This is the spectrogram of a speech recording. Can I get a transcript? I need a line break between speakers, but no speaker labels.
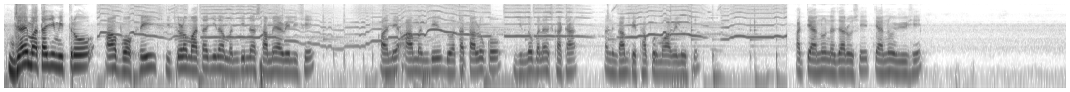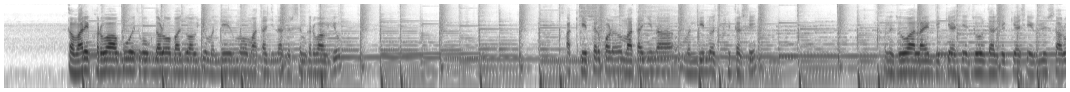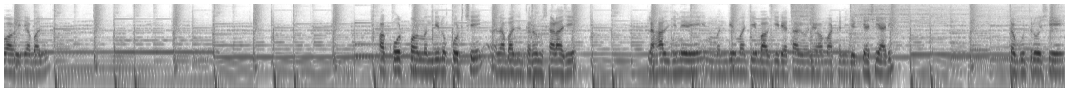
જય માતાજી મિત્રો, આ ભોખરી શીતળા માતાજીના મંદિરના સામે આવેલી છે અને આ મંદિર દોતા તાલુકો જિલ્લો બનાસકાંઠા અને ગામ પેથાપુરમાં આવેલું છે. આ ત્યાંનો નજારો છે, ત્યાંનો વ્યૂ છે. તમારે ફરવા આવવું હોય તો કોક દાડો બાજુ આવજો, મંદિરમાં માતાજીના દર્શન કરવા આવજો. આ ખેતર પણ માતાજીના મંદિરનો જ ખેતર છે. અને જોવા લાયક જગ્યા છે, જોરદાર જગ્યા છે વ્યૂ સારો આવે છે આ બાજુ. આ કોટ પણ મંદિરનો કોટ છે અને આ બાજુ ધર્મશાળા છે. એટલે હાલ જેને મંદિરમાં જે બાવજી રહેતા હોય રહેવા માટેની જગ્યા છે આરી. ચબૂતરો છે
